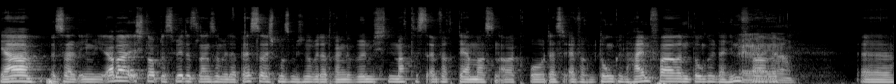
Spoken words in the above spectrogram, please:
Ja, ist halt irgendwie, aber ich glaube, das wird jetzt langsam wieder besser. Ich muss mich nur wieder dran gewöhnen. Mich macht das einfach dermaßen aggro, dass ich einfach im Dunkeln heimfahre, im Dunkeln dahin ja, fahre. ja. Äh,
